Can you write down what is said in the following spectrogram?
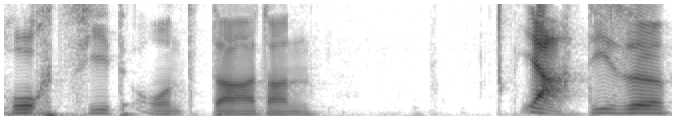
hochzieht und da dann ja diese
